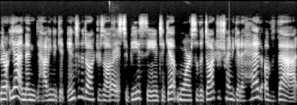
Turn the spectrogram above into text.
they're, yeah, and then having to get into the doctor's office Right. to be seen to get more. So the doctor's trying to get ahead of that.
